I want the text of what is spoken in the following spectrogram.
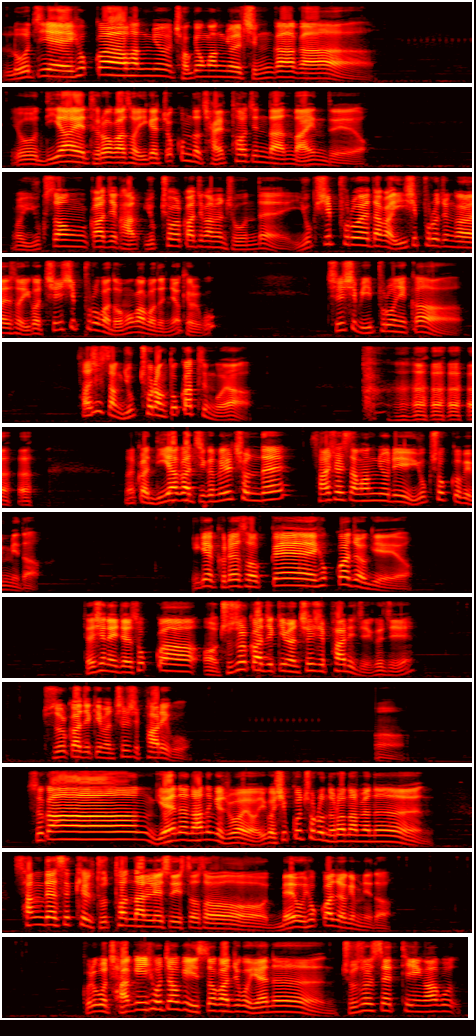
로지의 효과 확률 적용 확률 증가가 요 니아에 들어가서 이게 조금 더 잘 터진다는 마인드예요. 어, 육성까지 가, 6초월까지 가면 좋은데 60%에다가 20% 증가해서 이거 70%가 넘어가거든요, 결국. 72%니까 사실상 6초랑 똑같은 거야. 그러니까 니아가 지금 1초인데 사실상 확률이 6초급입니다. 이게 그래서 꽤 효과적이에요. 대신에 이제 속과 어, 주술까지 끼면 78이지, 그지? 주술까지 끼면 78이고. 어. 스강 얘는 하는 게 좋아요. 이거 19초로 늘어나면은 상대 스킬 두 턴 날릴 수 있어서 매우 효과적입니다. 그리고 자기 효적이 있어가지고 얘는 주술 세팅하고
